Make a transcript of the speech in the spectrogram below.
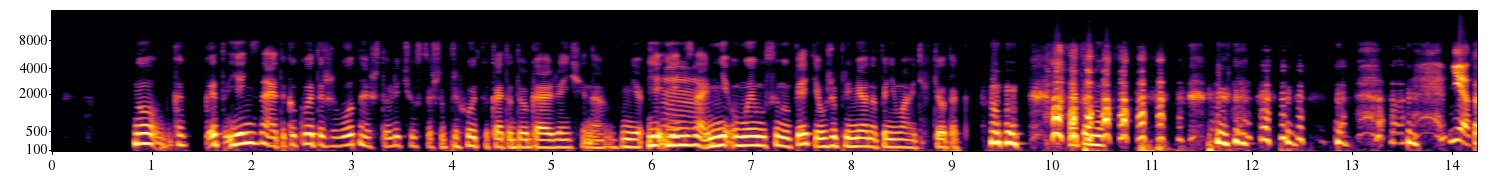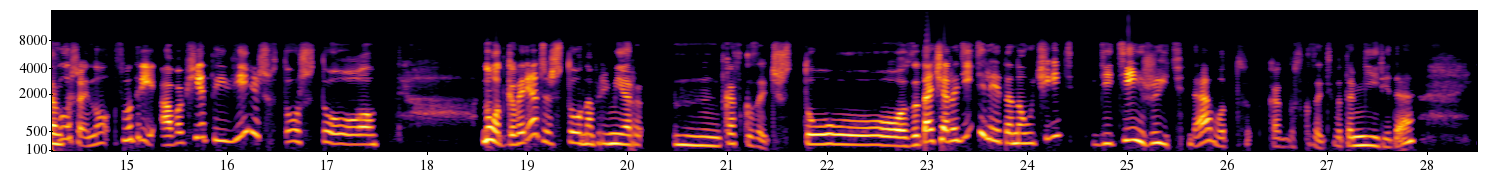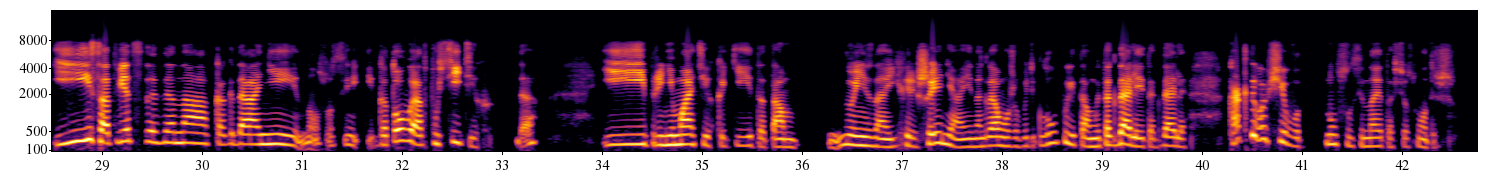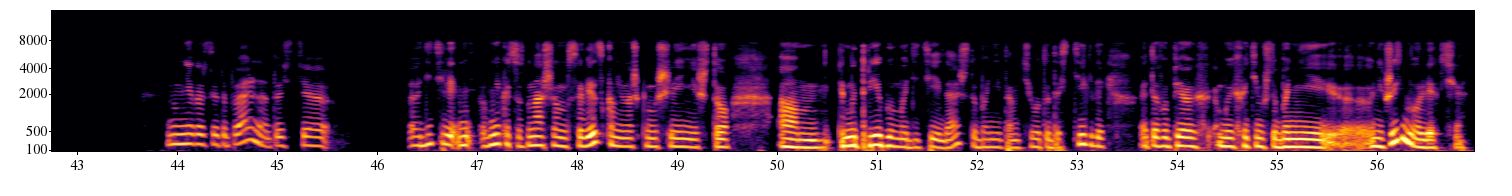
Ну, как это, я не знаю, это какое-то животное, что ли, чувство, что приходит какая-то другая женщина в мир. Я, я не знаю, мне, моему сыну 5, я уже примерно понимаю этих теток. Поэтому... Нет, слушай, ну смотри, а вообще ты веришь в то, что ну вот говорят же, что, например, как сказать, что задача родителей это научить детей жить, да, вот как бы сказать, в этом мире, да. И, соответственно, когда они, ну, в смысле, готовы отпустить их, да, и принимать их какие-то там, ну, я не знаю, их решения, а иногда, может быть, глупые там и так далее, и так далее. Как ты вообще вот, ну, в смысле, на это все смотришь? Ну, мне кажется, это правильно. То есть э, Родители, мне кажется, в нашем советском немножко мышлении, что ам, мы требуем от детей, да, чтобы они там чего-то достигли. Это, во-первых, мы хотим, чтобы они, э, у них жизнь была легче.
